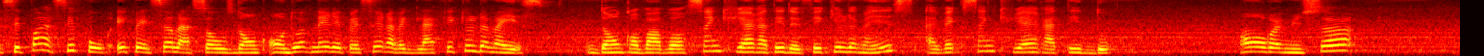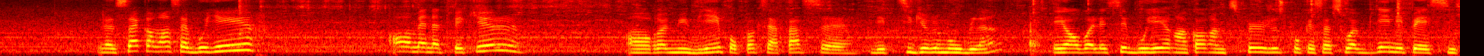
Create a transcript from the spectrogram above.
c'est pas assez pour épaissir la sauce. Donc, on doit venir épaissir avec de la fécule de maïs. Donc, on va avoir 5 cuillères à thé de fécule de maïs avec 5 cuillères à thé d'eau. On remue ça. Le ça commence à bouillir. On met notre fécule. On remue bien pour pas que ça fasse euh, des petits grumeaux blancs. Et on va laisser bouillir encore un petit peu juste pour que ça soit bien épaissi.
